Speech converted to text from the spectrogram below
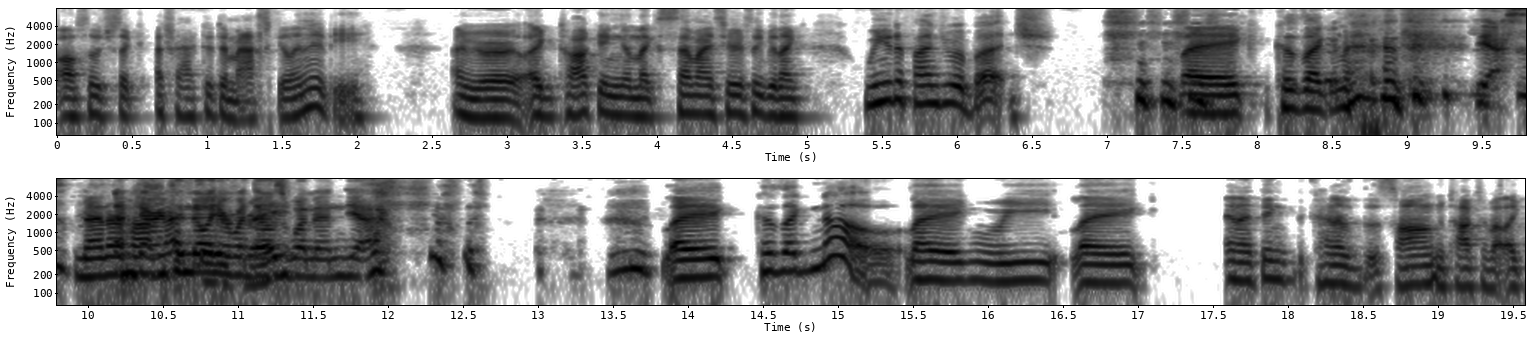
also just like attracted to masculinity and we were like talking and like semi seriously be like we need to find you a butch like because like men, yes. men are I'm very familiar with those women. Yeah. like because like no like we like and i think kind of the song talks about like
